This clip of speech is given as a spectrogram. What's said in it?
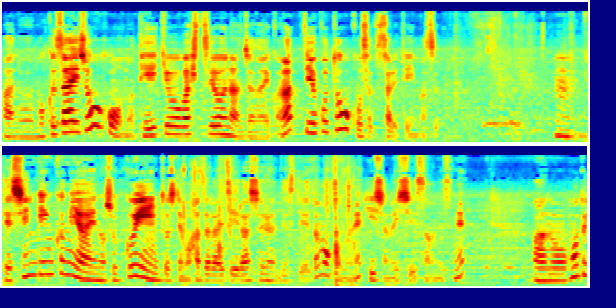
あの木材情報の提供が必要なんじゃないかなっていうことを考察されています。うん、で森林組合の職員としても働いていらっしゃるんですけれどもこのね筆者の石井さんですね。あの本当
